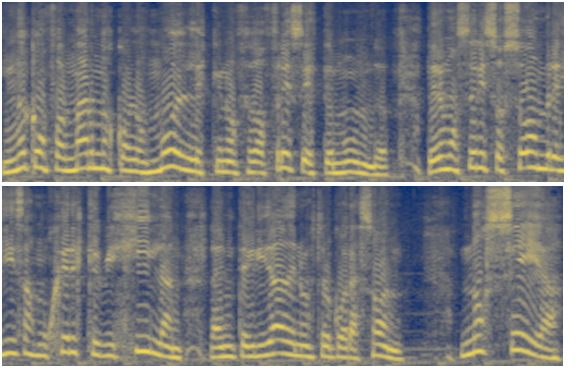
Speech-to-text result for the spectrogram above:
y no conformarnos con los moldes que nos ofrece este mundo. Debemos ser esos hombres y esas mujeres que vigilan la integridad de nuestro corazón. No sea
